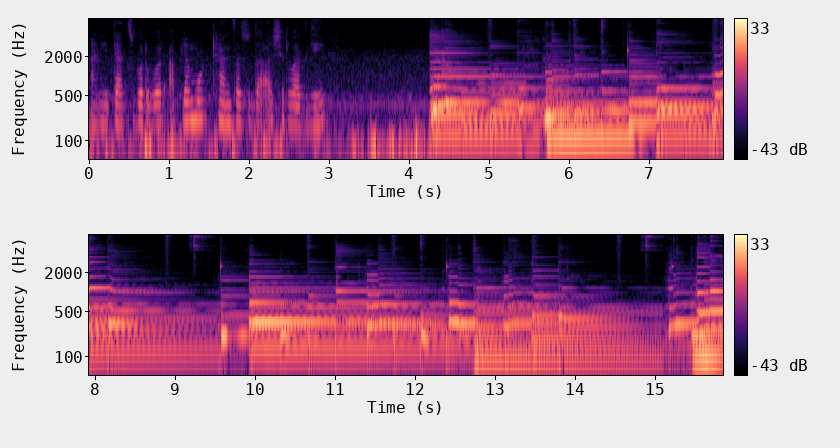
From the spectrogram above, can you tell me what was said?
आणि त्याचबरोबर आपल्या मोठ्यांचा सुद्धा आशीर्वाद घे. thank you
